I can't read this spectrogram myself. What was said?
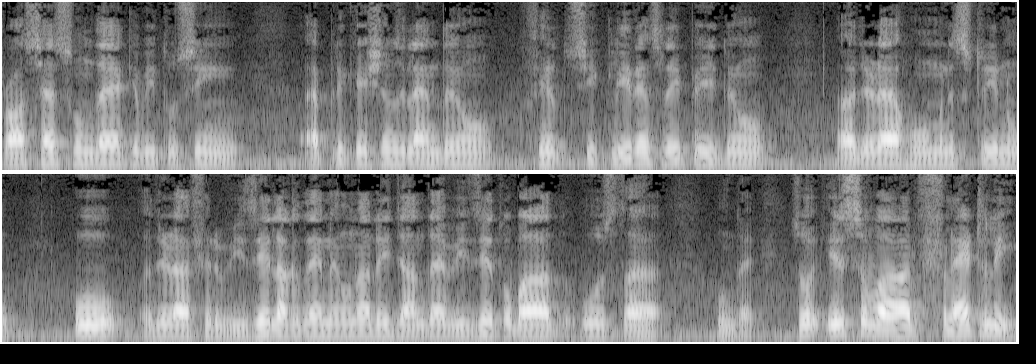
ਪ੍ਰੋਸੈਸ ਹੁੰਦਾ ਹੈ ਕਿ ਵੀ ਤੁਸੀਂ ਐਪਲੀਕੇਸ਼ਨਸ ਲੈਂਦੇ ਹੋ ਫਿਰ ਤੁਸੀਂ ਕਲੀਅਰੈਂਸ ਲਈ ਭੇਜਦੇ ਹੋ ਜਿਹੜਾ ਹੋਮ ਮਿਨਿਸਟਰੀ ਨੂੰ, ਉਹ ਜਿਹੜਾ ਫਿਰ ਵੀਜ਼ੇ ਲੱਗਦੇ ਨੇ, ਉਹਨਾਂ ਲਈ ਜਾਂਦਾ ਹੈ। ਵੀਜ਼ੇ ਤੋਂ ਬਾਅਦ ਉਸ ਦਾ ਹੁੰਦਾ ਹੈ। ਸੋ ਇਸ ਵਾਰ ਫਲੈਟਲੀ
